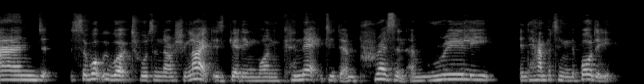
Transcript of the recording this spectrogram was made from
and so what we work towards in Nourishing Light is getting one connected and present and really inhabiting the body.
